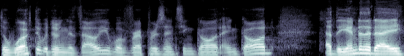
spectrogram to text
the work that we're doing, the value of representing God and God. At the end of the day,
